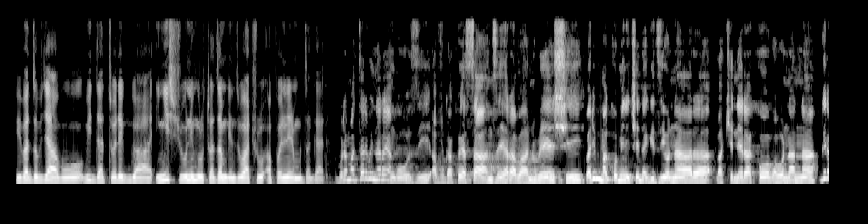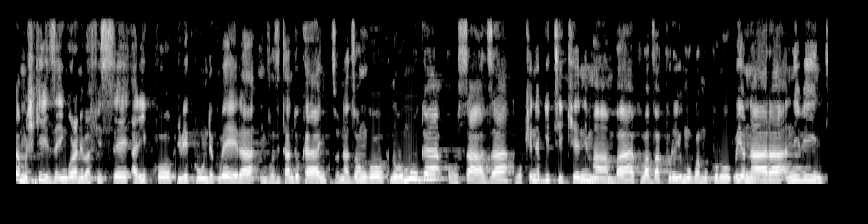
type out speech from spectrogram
ibibazo byabo bidatorerwa inyishu n'inkuru twaza mugenzi wacu Apollinaire Muzagara buramatari w'intara ngozi avuga ko yasanze hari abantu benshi bari mu makomine icyenda agize iyo ntara bakenera ko babonana kugira bamushikirize ingorane bafise ariko ntibikunde kubera imvu zitandukanye izo nazo ngo ni ubumuga ubusaza ubukene bw'itike n'impamba ku bava kure y'umugwa mukuru w'iyo ntara n'ibindi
